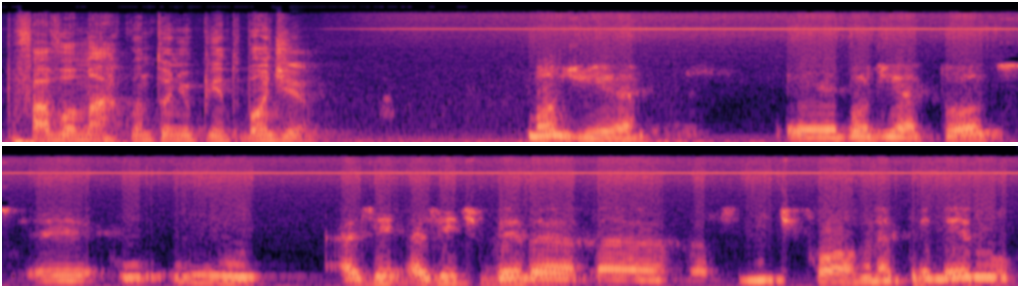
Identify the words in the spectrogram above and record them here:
Por favor, Marco Antônio Pinto, bom dia. Bom dia. É, bom dia a todos. É, o, o, a, gente, a, gente, vê da, da, da, seguinte forma, né? Primeiro,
